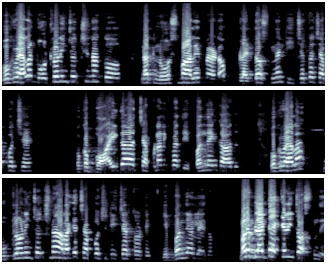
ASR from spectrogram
ఒకవేళ నోట్లో నుంచి వచ్చి నాకు నోస్ బాగాలేదు మేడం బ్లడ్ వస్తుందని టీచర్తో చెప్పొచ్చే. ఒక బాయ్గా చెప్పడానికి పెద్ద ఇబ్బంది ఏం కాదు. ఒకవేళ ముక్కులో నుంచి వచ్చినా అలాగే చెప్పొచ్చు టీచర్ తోటి. ఇబ్బంది ఏం లేదు. మరి బ్లడ్ ఎక్కడి నుంచి వస్తుంది?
